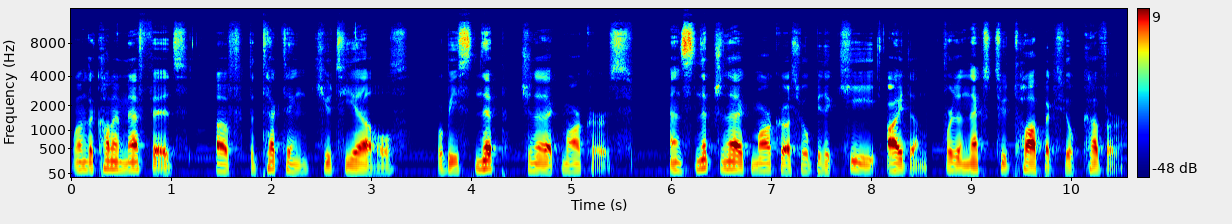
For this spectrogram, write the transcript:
one of the common methods of detecting QTLs will be SNP genetic markers. And SNP genetic markers will be the key item for the next two topics we'll cover.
